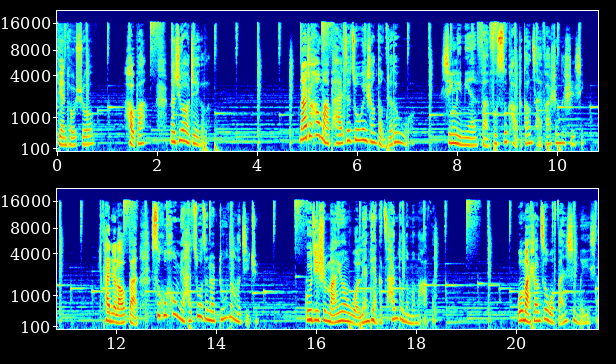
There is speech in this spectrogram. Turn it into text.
点头说：“好吧，那就要这个了。”拿着号码牌在座位上等着的我，心里面反复思考着刚才发生的事情。看着老板，似乎后面还坐在那儿嘟囔了几句，估计是埋怨我连点个餐都那么麻烦。我马上自我反省了一下，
